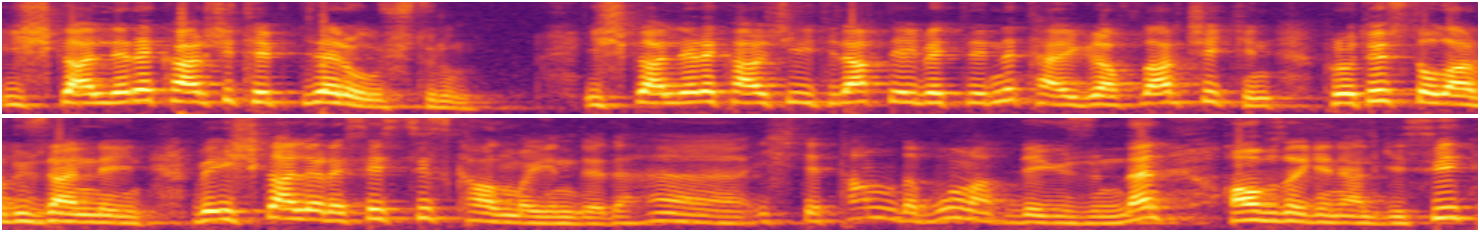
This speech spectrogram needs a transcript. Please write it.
İşgallere karşı tepkiler oluşturun. İşgallere karşı itilaf devletlerine telgraflar çekin, protestolar düzenleyin ve işgallere sessiz kalmayın dedi. He, işte tam da bu madde yüzünden Havza Genelgesi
